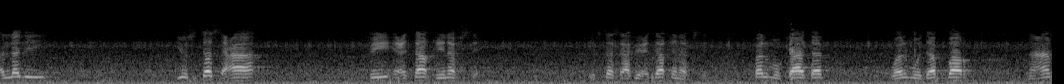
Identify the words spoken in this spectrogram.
الذي يستسعى في إعتاق نفسه. يستسعى في إعتاق نفسه. فالمكاتب والمدبر نعم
